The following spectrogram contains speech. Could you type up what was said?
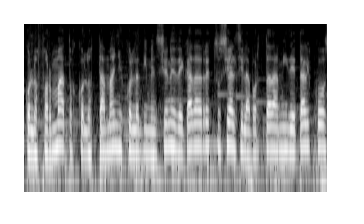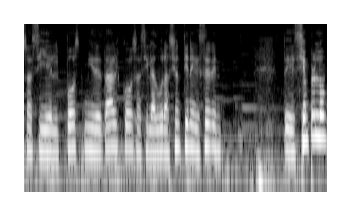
con los formatos, con los tamaños, con las dimensiones de cada red social, si la portada mide tal cosa, si el post mide tal cosa, si la duración tiene que ser en eh, siempre lo-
